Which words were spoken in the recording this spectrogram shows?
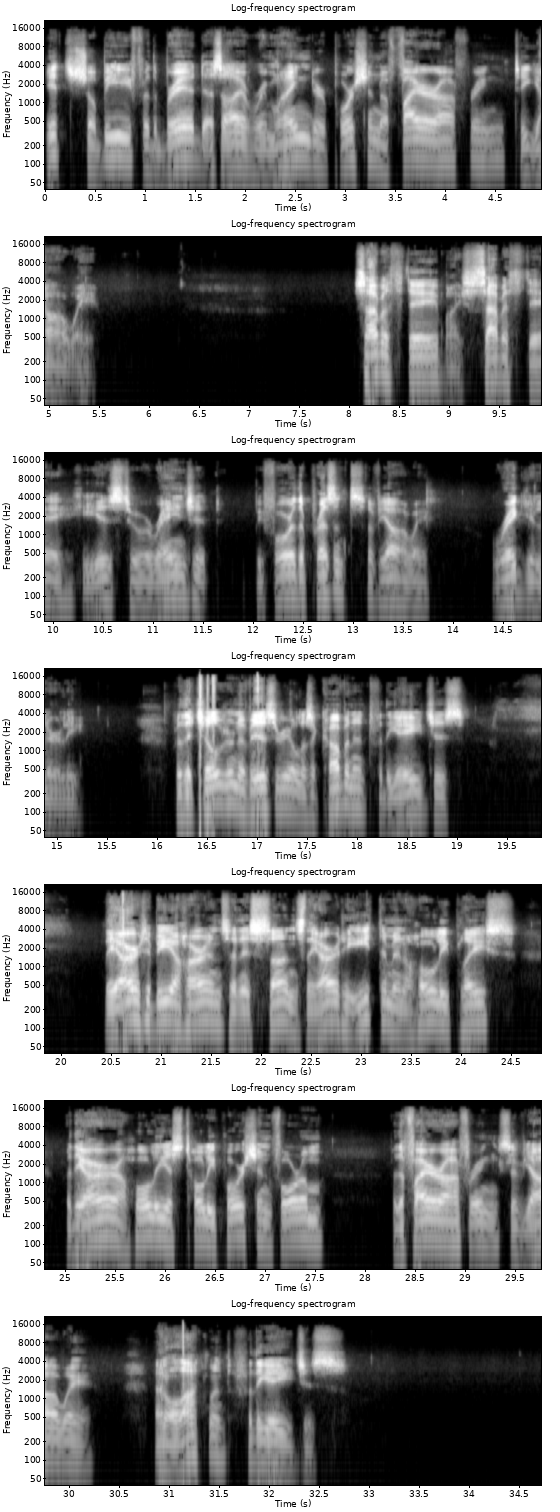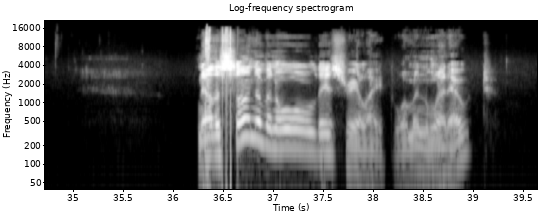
It shall be for the bread as a reminder portion of fire offering to Yahweh. Sabbath day by Sabbath day, he is to arrange it before the presence of Yahweh regularly. For the children of Israel as a covenant for the ages. They are to be Aharon's and his sons. They are to eat them in a holy place, for they are a holiest holy portion for them, for the fire offerings of Yahweh, an allotment for the ages. Now the son of an old Israelite woman went out.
